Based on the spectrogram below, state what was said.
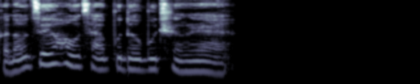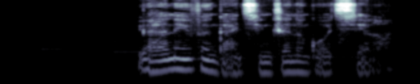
可能最后才不得不承认，原来那份感情真的过期了。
